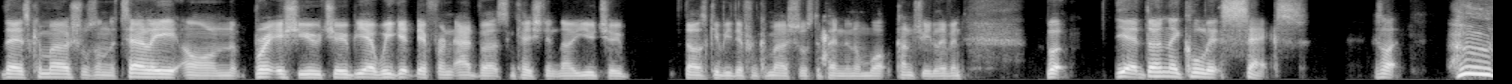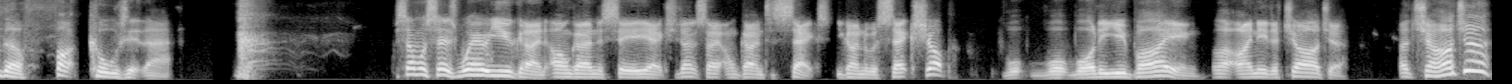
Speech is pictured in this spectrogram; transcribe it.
There's commercials on the telly on British YouTube. Yeah, we get different adverts. In case you didn't know, YouTube does give you different commercials depending on what country you live in. But yeah, don't they call it sex? It's like who the fuck calls it that? Someone says, "Where are you going?" Oh, I'm going to CEX. You don't say, "I'm going to sex." You're going to a sex shop. What? What? What are you buying? Well, I need a charger. A charger?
